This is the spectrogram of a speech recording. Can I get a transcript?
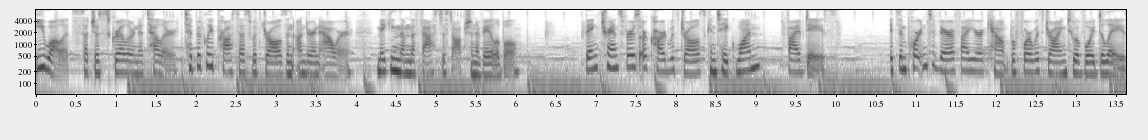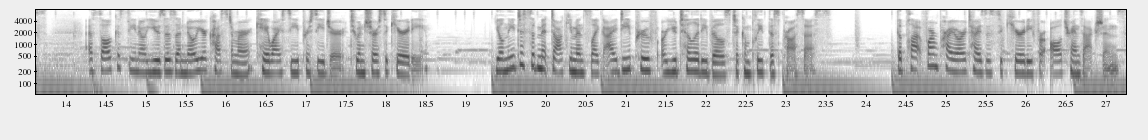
E-wallets, such as Skrill or Neteller, typically process withdrawals in under an hour, making them the fastest option available. Bank transfers or card withdrawals can take one, five days. It's important to verify your account before withdrawing to avoid delays, as Sol Casino uses a Know Your Customer KYC procedure to ensure security. You'll need to submit documents like ID proof or utility bills to complete this process. The platform prioritizes security for all transactions,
